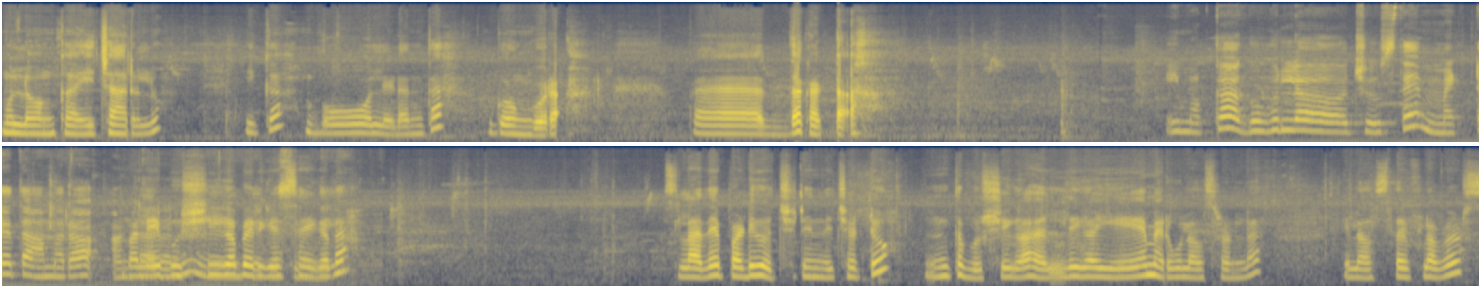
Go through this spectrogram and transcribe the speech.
ముళ్ళ వంకాయ చారులు. ఇక బోలెడంతా గోంగూర. పెద్ద కట్ట. ఈ మొక్క గూగుల్లో చూస్తే మెట్ట తామర భలే బుషిగా పెరిగేస్తాయి కదా. అసలు అదే పడి వచ్చింది చెట్టు. ఇంత బుషిగా హెల్దీగా ఏం ఎరువులు అవసరంలే ఇలా వస్తాయి ఫ్లవర్స్.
